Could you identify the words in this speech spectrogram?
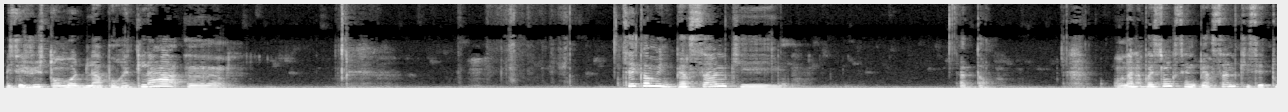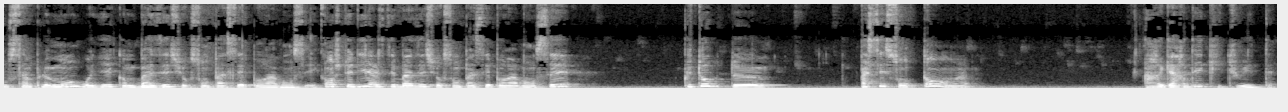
mais c'est juste en mode là pour être là. Euh... C'est comme une personne qui... On a l'impression que c'est une personne qui s'est tout simplement, vous voyez, comme basée sur son passé pour avancer. Quand je te dis elle s'est basée sur son passé pour avancer, plutôt que de passer son temps hein, à regarder qui tu étais,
